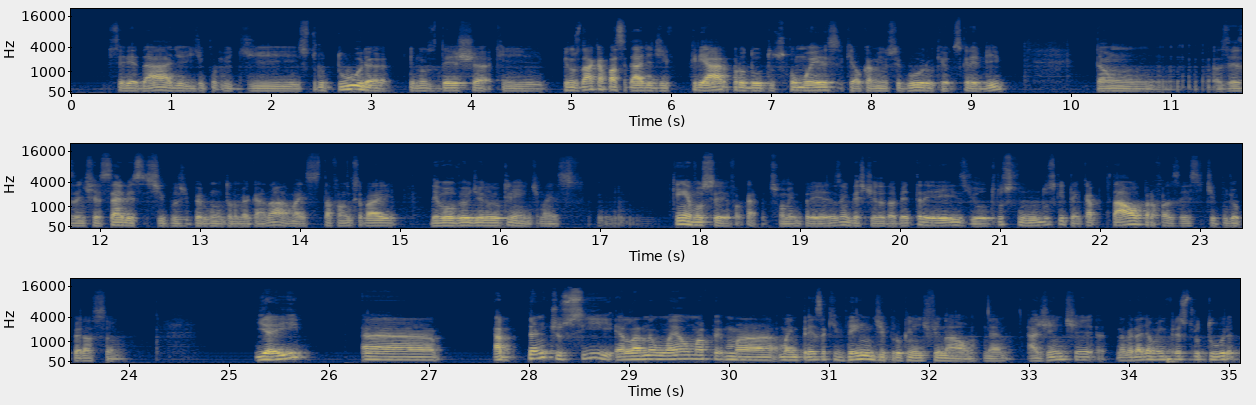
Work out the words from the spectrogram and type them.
seriedade e de, de, estrutura que nos deixa, que, que nos dá a capacidade de criar produtos como esse, que é o caminho seguro que eu descrevi. Então, às vezes a gente recebe esses tipos de pergunta no mercado, ah, mas está falando que você vai devolver o dinheiro do cliente, mas quem é você? Eu falo, cara, eu sou uma empresa investida da B3, de outros fundos que tem capital para fazer esse tipo de operação. E aí, uh, a Turn2C, ela não é uma, uma, uma empresa que vende para o cliente final, né? A gente, na verdade, é uma infraestrutura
